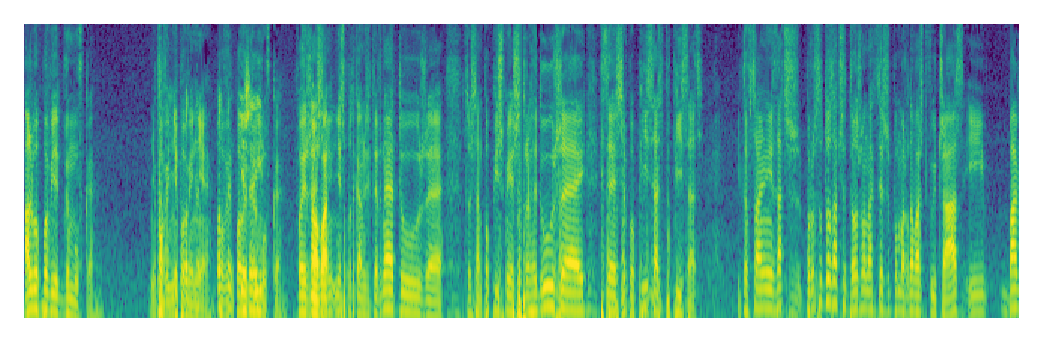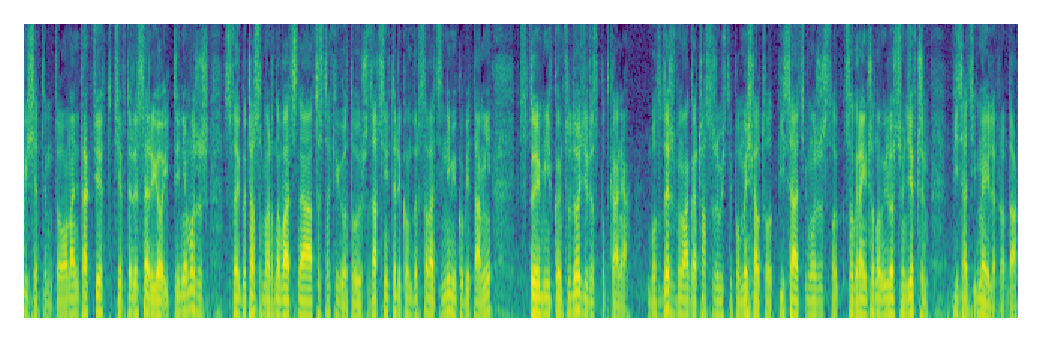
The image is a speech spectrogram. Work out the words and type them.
Albo powie wymówkę. Nie powie, nie powie nie, powie, powie jeżeli- wymówkę. Powie, że No właśnie. nie spotykam z internetu, że coś tam popiszmy jeszcze trochę dłużej, chcę jeszcze popisać, popisać. I to wcale nie znaczy, że, po prostu to znaczy to, że ona chce że pomarnować twój czas i bawi się tym, to ona nie traktuje cię wtedy serio i ty nie możesz swojego czasu marnować na coś takiego, to już zacznij wtedy konwersować z innymi kobietami, z którymi w końcu dojdzie do spotkania, bo to też wymaga czasu, żebyś ty pomyślał, co odpisać i możesz z ograniczoną ilością dziewczyn pisać e-maile, prawda?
